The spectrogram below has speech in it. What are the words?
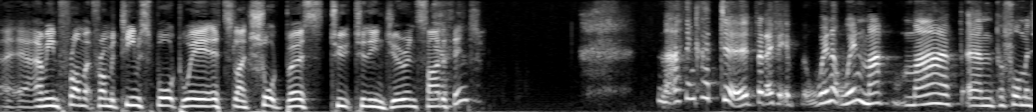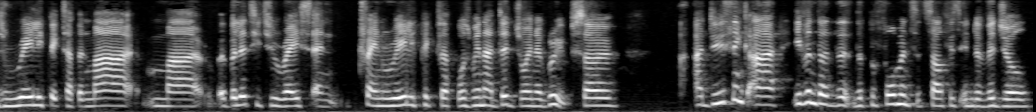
I mean, from from a team sport where it's like short bursts to to the endurance side of things. I think I did, but when when my my um, performance really picked up and my my ability to race and train really picked up was when I did join a group. So I do think I, even though the, the performance itself is individual,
